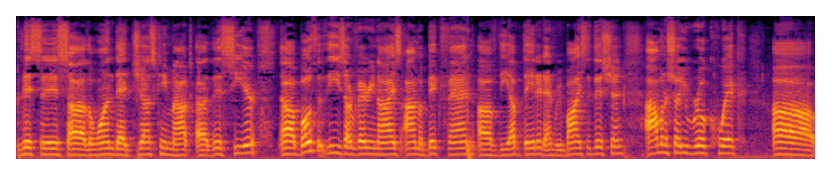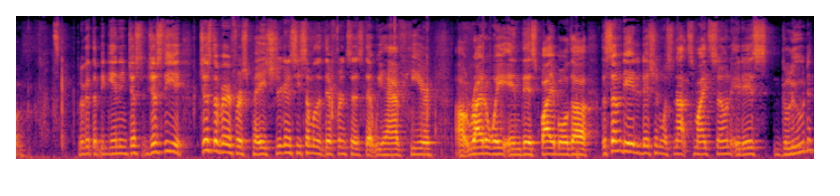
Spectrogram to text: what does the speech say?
This is uh, the one that just came out uh, this year. Uh, both of these are very nice. I'm a big fan of the updated and revised edition. I'm going to show you real quick uh, look at the beginning. Just just the just the very first page you're going to see some of the differences that we have here uh, right away in this Bible. The the 78 edition was not Smyth sewn. It is glued.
